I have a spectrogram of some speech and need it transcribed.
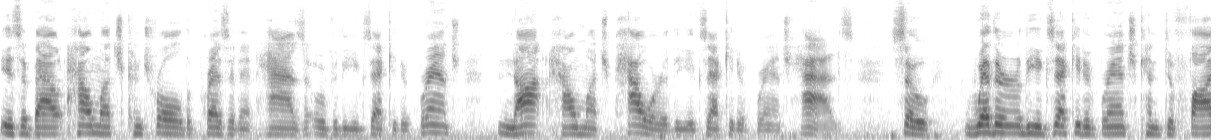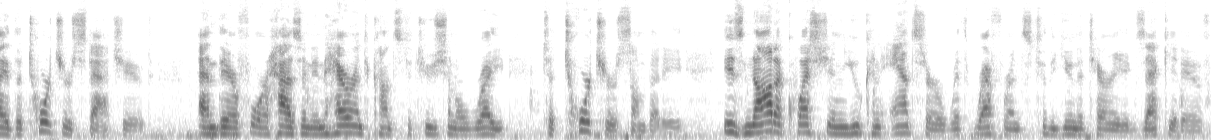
is about how much control the president has over the executive branch, not how much power the executive branch has. So whether the executive branch can defy the torture statute and therefore has an inherent constitutional right to torture somebody is not a question you can answer with reference to the unitary executive,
